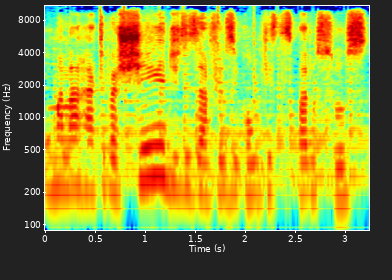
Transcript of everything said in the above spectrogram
uma narrativa cheia de desafios e conquistas para o SUS.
